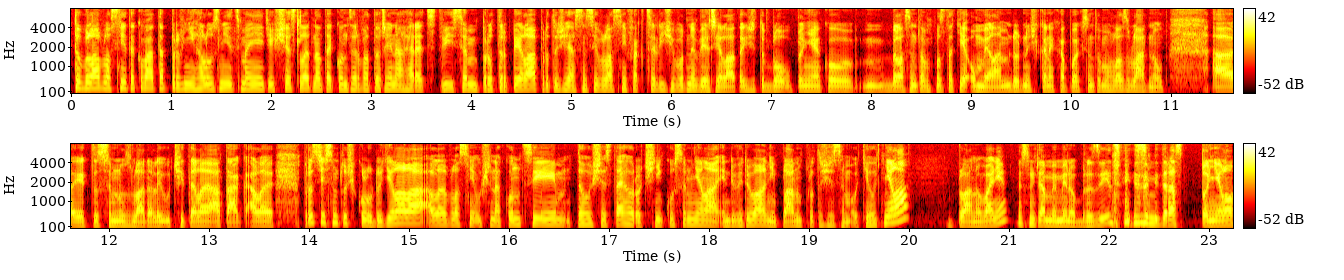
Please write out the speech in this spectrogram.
to byla vlastně taková ta první haluz, nicméně těch šest let na té konzervatoři na herectví jsem protrpěla, protože já jsem si vlastně fakt celý život nevěřila, takže to bylo úplně jako, byla jsem tam v podstatě omylem, do dneška nechápu, jak jsem to mohla zvládnout a jak to se mnou zvládali učitelé a tak, ale prostě jsem tu školu dodělala, ale vlastně už na konci toho šestého ročníku jsem měla individuální plán, protože jsem otěhotněla plánovaně. Já jsem chtěla mimino brzy, což se mi teda splnilo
